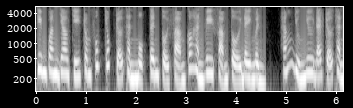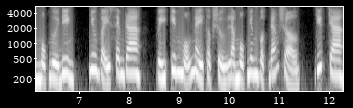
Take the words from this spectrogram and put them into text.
Kim Quang Giao chỉ trong phút chốc trở thành một tên tội phạm có hành vi phạm tội đầy mình, hắn dường như đã trở thành một người điên, như vậy xem ra, vị Kim Mổ này thật sự là một nhân vật đáng sợ, giết cha,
